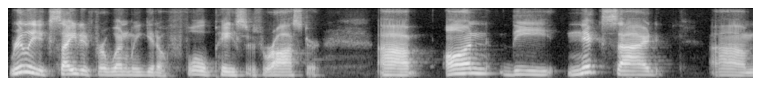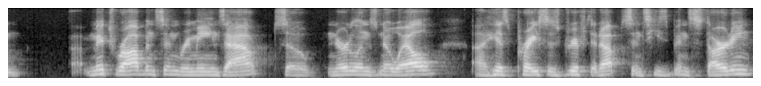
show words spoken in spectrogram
really excited for when we get a full Pacers roster. Uh, on the Knicks side, um, Mitch Robinson remains out. So Nerlens Noel, uh, his price has drifted up since he's been starting,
